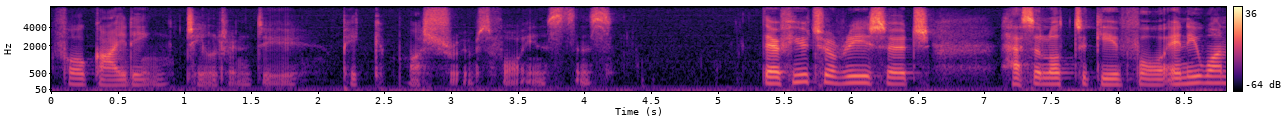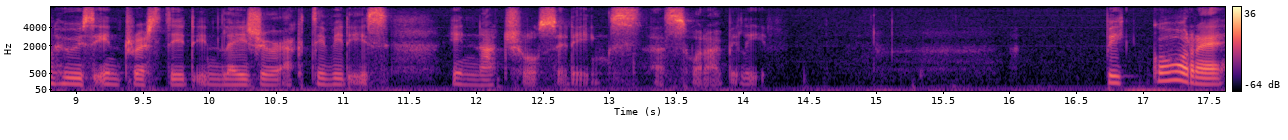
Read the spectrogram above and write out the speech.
for guiding children to pick mushrooms, for instance. Their future research has a lot to give for anyone who is interested in leisure activities in natural settings. That's what I believe. Picore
